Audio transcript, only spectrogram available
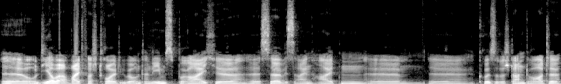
Äh, und die aber weit verstreut über Unternehmensbereiche, äh, Serviceeinheiten, größere Standorte.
